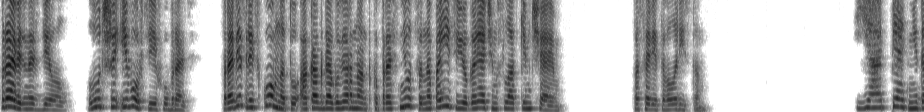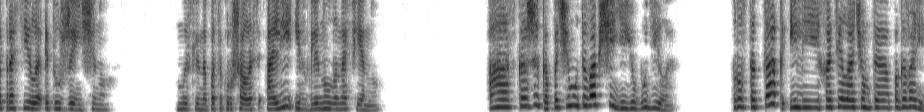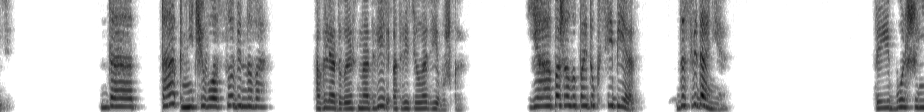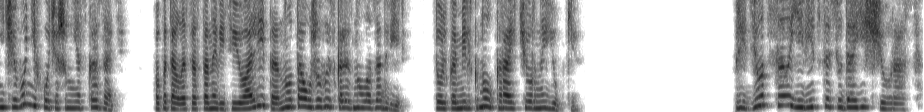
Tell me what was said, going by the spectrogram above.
Правильно сделал. Лучше и вовсе их убрать. Проветрить комнату, а когда гувернантка проснется, напоить ее горячим сладким чаем, посоветовал Ристон. Я опять не допросила эту женщину. Мысленно посокрушалась Али и взглянула на Фену. А скажи-ка, почему ты вообще ее будила? Просто так или хотела о чем-то поговорить? Да Так, ничего особенного. Оглядываясь на дверь, ответила девушка. Я, пожалуй, пойду к себе. До свидания. Ты больше ничего не хочешь мне сказать? Попыталась остановить ее Алита, но та уже выскользнула за дверь. Только мелькнул край черной юбки. Придется явиться сюда еще раз.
